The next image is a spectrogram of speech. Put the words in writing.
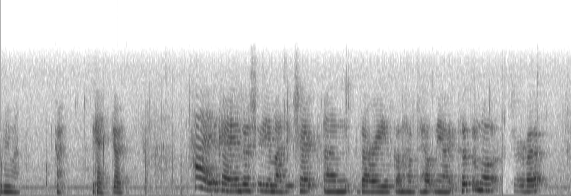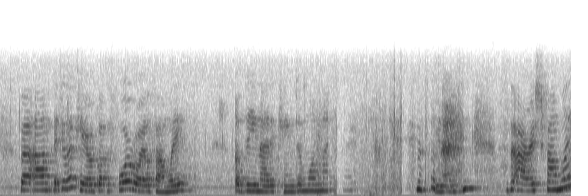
tell me when. Go. Okay, go. Hi, okay, I'm going to show you a magic trick and Zari is going to have to help me out because I'm not sure about it. But um, if you look here, we've got the four royal families of the United Kingdom, one might say. United. This is the Irish family,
